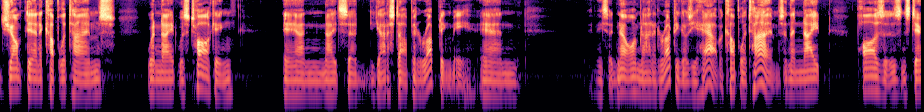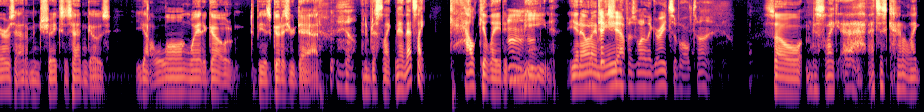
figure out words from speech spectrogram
jumped in a couple of times when Knight was talking, and Knight said, "You got to stop interrupting me." And, and he said, "No, I'm not interrupting." He goes, "You have a couple of times." And then Knight pauses and stares at him and shakes his head and goes, "You got a long way to go to be as good as your dad." Yeah. And I'm just like, man, that's like calculated Mhm. mean. You know what I Dick mean? Schaap is one of the greats of all time. So I'm just like, ah, that's just kind of like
